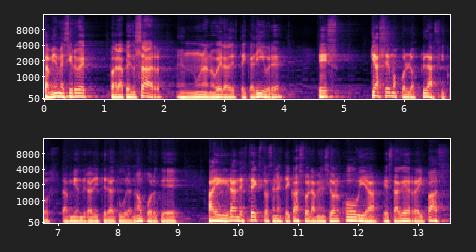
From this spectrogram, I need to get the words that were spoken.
también me sirve para pensar en una novela de este calibre, es qué hacemos con los clásicos también de la literatura, ¿no? Porque hay grandes textos, en este caso la mención obvia, esa guerra y paz,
